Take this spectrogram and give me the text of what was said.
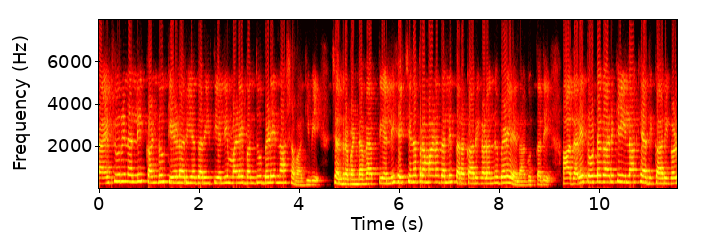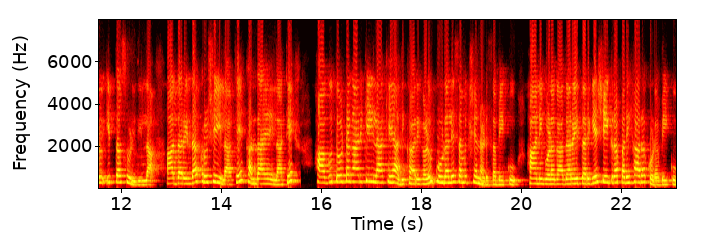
ರಾಯಚೂರಿನಲ್ಲಿ ಕಂಡು ಕೇಳರಿಯದ ರೀತಿಯಲ್ಲಿ ಮಳೆ ಬಂದು ಬೆಳೆ ನಾಶವಾಗಿವೆ. ಚಂದ್ರಬಂಡ ವ್ಯಾಪ್ತಿಯಲ್ಲಿ ಹೆಚ್ಚಿನ ಪ್ರಮಾಣದಲ್ಲಿ ತರಕಾರಿಗಳನ್ನು ಬೆಳೆಯಲಾಗುತ್ತದೆ. ಆದರೆ ತೋಟಗಾರಿಕೆ ಇಲಾಖೆ ಅಧಿಕಾರಿಗಳು ಇತ್ತ ಸುಳಿದಿಲ್ಲ. ಆದ್ದರಿಂದ ಕೃಷಿ ಇಲಾಖೆ, ಕಂದಾಯ ಇಲಾಖೆ ಹಾಗೂ ತೋಟಗಾರಿಕೆ ಇಲಾಖೆಯ ಅಧಿಕಾರಿಗಳು ಕೂಡಲೇ ಸಮೀಕ್ಷೆ ನಡೆಸಬೇಕು. ಹಾನಿಗೊಳಗಾದ ರೈತರಿಗೆ ಶೀಘ್ರ ಪರಿಹಾರ ಕೊಡಬೇಕು.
